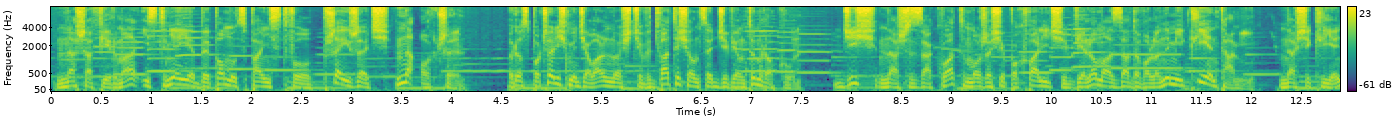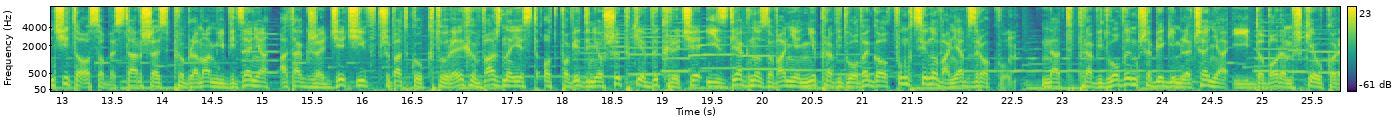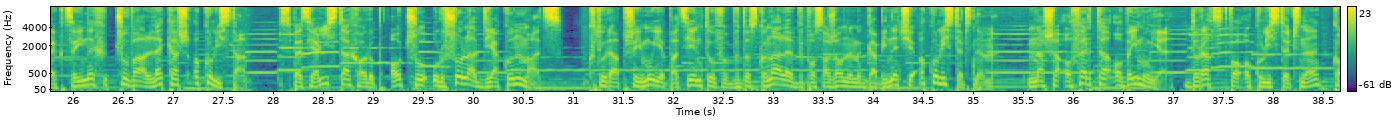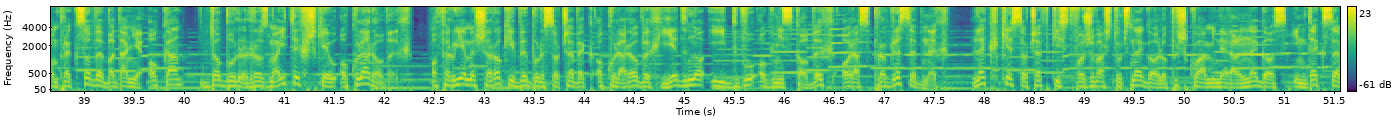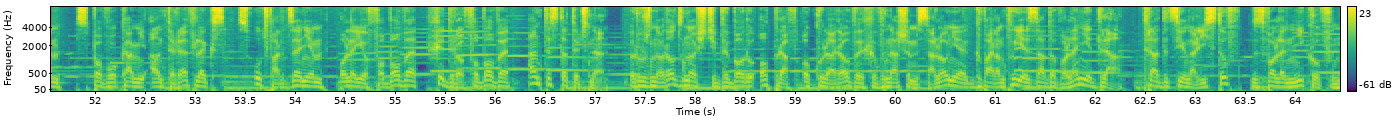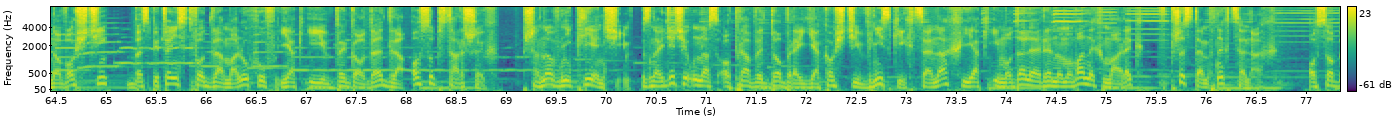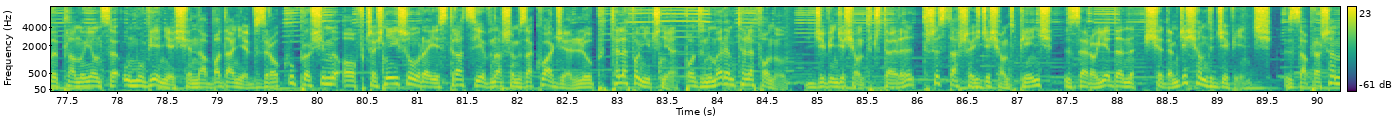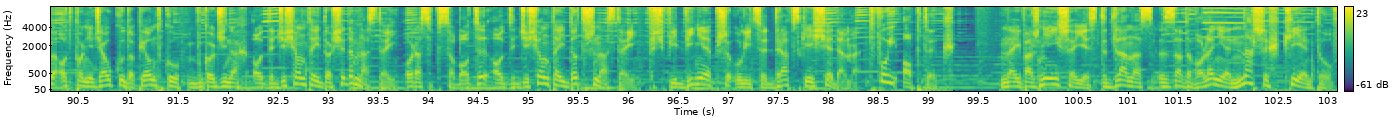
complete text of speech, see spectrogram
Nasza firma istnieje, by pomóc Państwu przejrzeć na oczy. Rozpoczęliśmy działalność w 2009 roku. Dziś nasz zakład może się pochwalić wieloma zadowolonymi klientami. Nasi klienci to osoby starsze z problemami widzenia, a także dzieci, w przypadku których ważne jest odpowiednio szybkie wykrycie i zdiagnozowanie nieprawidłowego funkcjonowania wzroku. Nad prawidłowym przebiegiem leczenia i doborem szkieł korekcyjnych czuwa lekarz okulista, specjalista chorób oczu Urszula Diakun-Mac która przyjmuje pacjentów w doskonale wyposażonym gabinecie okulistycznym. Nasza oferta obejmuje doradztwo okulistyczne, kompleksowe badanie oka, dobór rozmaitych szkieł okularowych. Oferujemy szeroki wybór soczewek okularowych jedno- i dwuogniskowych oraz progresywnych. Lekkie soczewki z tworzywa sztucznego lub szkła mineralnego z indeksem, z powłokami antyrefleks, z utwardzeniem, olejofobowe, hydrofobowe, antystatyczne. Różnorodność wyboru opraw okularowych w naszym salonie gwarantuje zadowolenie dla tradycjonalistów, zwolenników nowości, bezpieczeństwo dla maluchów, jak i wygodę dla osób starszych. Szanowni klienci, znajdziecie u nas oprawy dobrej jakości w niskich cenach, jak i modele renomowanych marek w przystępnych cenach. Osoby planujące umówienie się na badanie wzroku prosimy o wcześniejszą rejestrację w naszym zakładzie lub telefonicznie pod numerem telefonu 94 365 01 79. Zapraszamy od poniedziałku do piątku w godzinach od 10 do 17 oraz w soboty od 10 do 13 w Świdwinie przy ulicy Drawskiej 7. Twój optyk. Najważniejsze jest dla nas zadowolenie naszych klientów.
